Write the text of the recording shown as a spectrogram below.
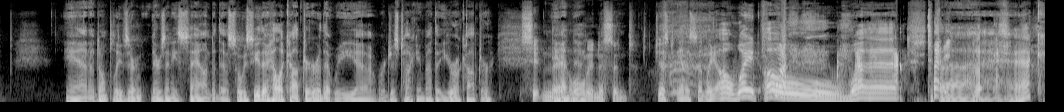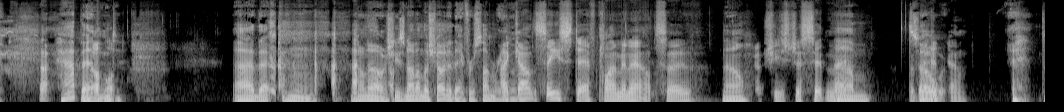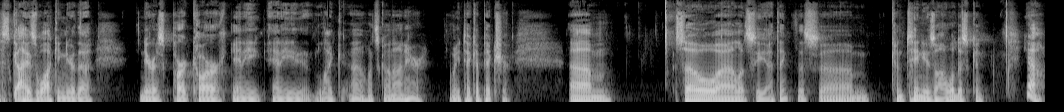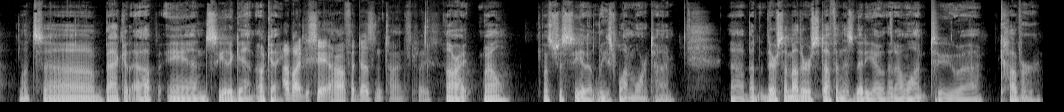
And I don't believe there, there's any sound to this. So we see the helicopter that we uh, were just talking about, that Eurocopter. Sitting there, And, uh, all innocent. Just innocently. Oh, wait. Oh, what the heck happened? Uh, that hmm, I don't know. She's not on the show today for some reason. I can't see Steph climbing out, so No. she's just sitting there Um, with her so head down. this guy is walking near the nearest parked car, and he and he like, oh, what's going on here? Let me take a picture. Um, so uh, let's see. I think this um, continues on. We'll just con- yeah. Let's uh, back it up and see it again. Okay. I'd like to see it half a dozen times, please. All right. Well, let's just see it at least one more time. Uh, but there's some other stuff in this video that I want to uh, cover.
